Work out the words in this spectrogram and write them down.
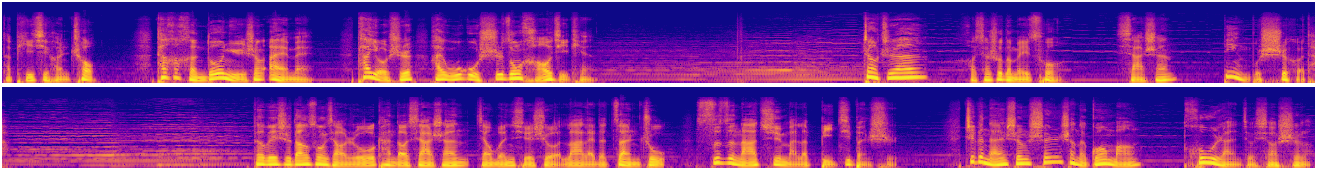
他脾气很臭，他和很多女生暧昧，他有时还无故失踪好几天。赵之安好像说的没错，下山并不适合他。特别是当宋小茹看到下山将文学社拉来的赞助私自拿去买了笔记本时，这个男生身上的光芒突然就消失了。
